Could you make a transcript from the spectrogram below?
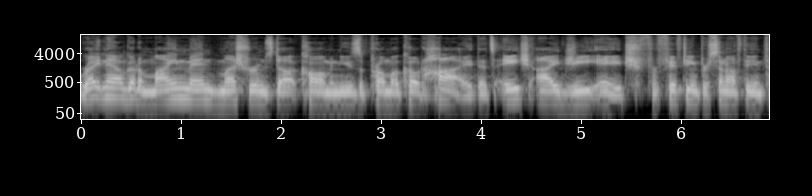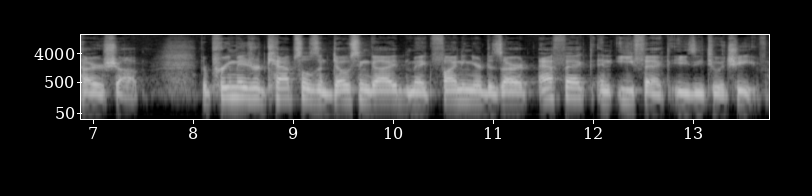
Right now, go to mindmendmushrooms.com and use the promo code HIGH, that's H I G H, for 15% off the entire shop. Their pre measured capsules and dosing guide make finding your desired affect and effect easy to achieve.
